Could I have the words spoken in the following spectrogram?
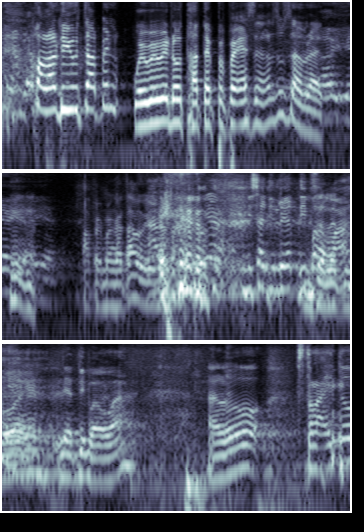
Kalau diucapin www.htpps kan susah berat. Apa emang nggak tahu ya? Bisa dilihat di Bisa bawah. lihat di bawah, ya. Lihat di bawah. Lalu setelah itu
